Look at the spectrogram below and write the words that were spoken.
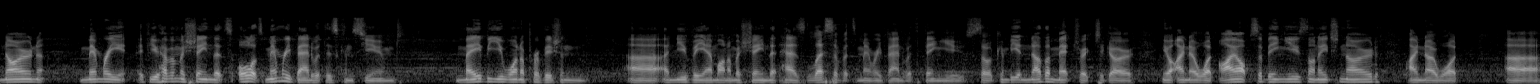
known memory, if you have a machine that's all its memory bandwidth is consumed, maybe you want to provision uh, a new VM on a machine that has less of its memory bandwidth being used. So it can be another metric to go, you know, I know what IOPS are being used on each node. I know what uh,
